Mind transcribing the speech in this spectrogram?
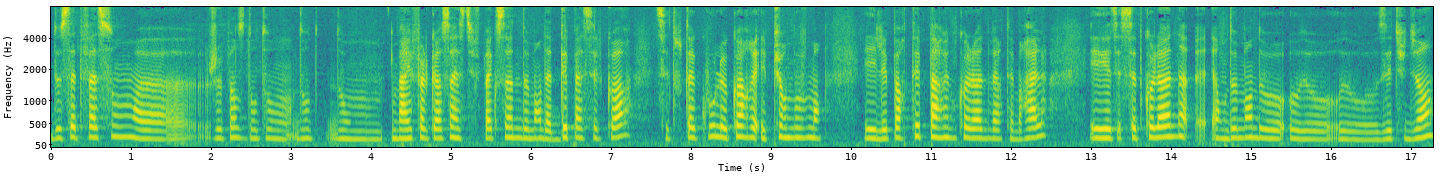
de cette façon, euh, je pense, dont, on, dont, Mary Fulkerson et Steve Paxson demandent à dépasser le corps. C'est tout à coup le corps est, pur mouvement et il est porté par une colonne vertébrale. Et cette colonne, on demande aux étudiants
